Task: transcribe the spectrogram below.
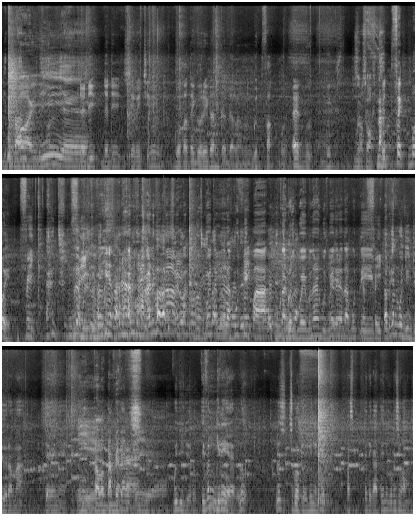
gitu kan? Oh, iya. iya. Jadi jadi si Rich ini gua kategorikan ke dalam good fuck boy. Eh good good Good soft. Nah. good fake boy. fake. anjing. Enggak, Iya, kan gua makanya gua bilang Pak? Iya, Good boy iya, tapi iya, ada iya, putih, iya. Pak. Bukan good boy beneran, good boy ternyata putih. Tapi kan gua jujur sama ceweknya. Iya. Kalau Tapi kan kan. iya. Gue jujur. Even gini ya, lu lu segokil gini, gue pas PDKT ini gue pasti ngomong.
